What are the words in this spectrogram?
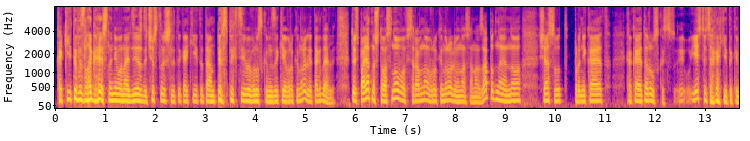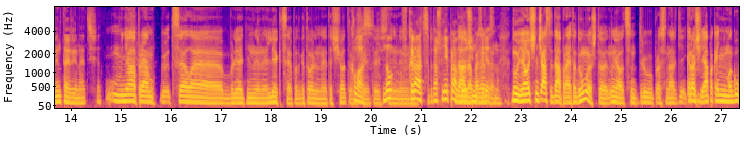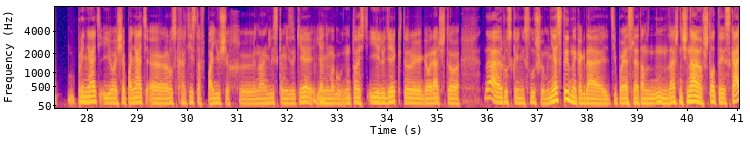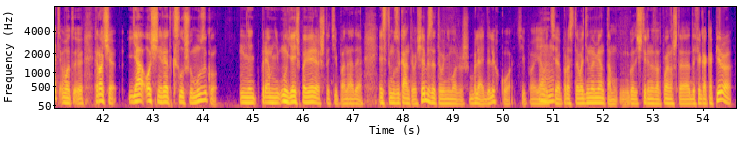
какие ты возлагаешь на него надежды, чувствуешь ли ты какие-то там перспективы в русском языке, в рок-н-ролле и так далее. То есть понятно, что основа все равно в рок-н-ролле у нас она западная, но сейчас вот проникает какая-то русскость. Есть у тебя какие-то комментарии на этот счет? У меня прям целая, блядь, наверное, лекция подготовлена на этот счет. вообще, Класс. то есть, ну, э, вкратце, потому что мне правда Да, да, очень понятно. интересно. Ну, я очень часто, да, про это думаю, что, ну, я вот смотрю просто на арти... Короче, я пока не могу принять и вообще понять э, русских артистов, поющих э, на английском языке, я Мгм. не могу. Ну, то есть и людей, которые говорят, что да, русское не слушаю. Мне стыдно, когда, типа, если я там, знаешь, начинаю что-то искать, вот, э, короче, я очень редко слушаю музыку, мне прям, не, ну, есть поверье, что, типа, надо, если ты музыкант, ты вообще без этого не можешь, блядь, да легко, типа, я Мгм. вот тебе просто в один момент, там, года четыре назад понял, что я дофига копирую,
